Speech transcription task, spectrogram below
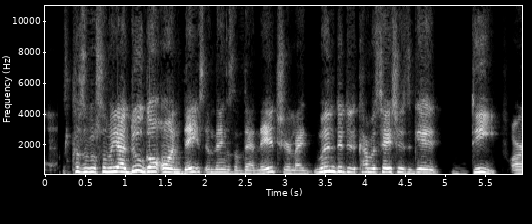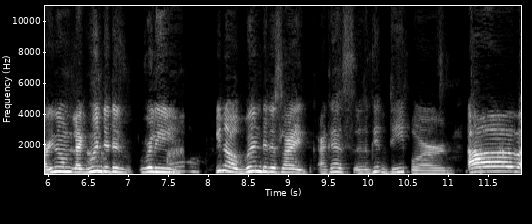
because so when y'all do go on dates and things of that nature, like, when did the conversations get deep, or you know, like, when did it really, you know, when did it like, I guess, uh, get deep, or Um,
